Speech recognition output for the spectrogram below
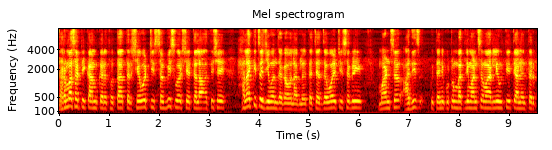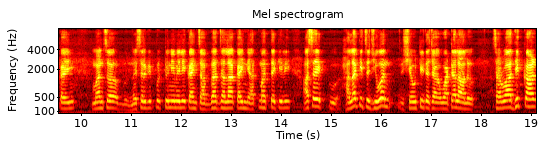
धर्मासाठी काम करत होता तर शेवटची सव्वीस वर्षे त्याला अतिशय हालाकीचं जीवन जगावं लागलं. त्याच्या जवळची सगळी माणसं आधीच त्यांनी कुटुंबातली माणसं मारली होती त्यानंतर काही माणसं नैसर्गिक मृत्यूने मेली काहींचा अपघात झाला काहींनी आत्महत्या केली. असं एक हालाकीचं जीवन शेवटी त्याच्या वाट्याला आलं. सर्वाधिक काळ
